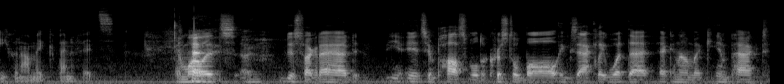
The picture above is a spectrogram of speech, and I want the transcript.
economic benefits. And while it's, uh, just if I could add, it's impossible to crystal ball exactly what that economic impact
